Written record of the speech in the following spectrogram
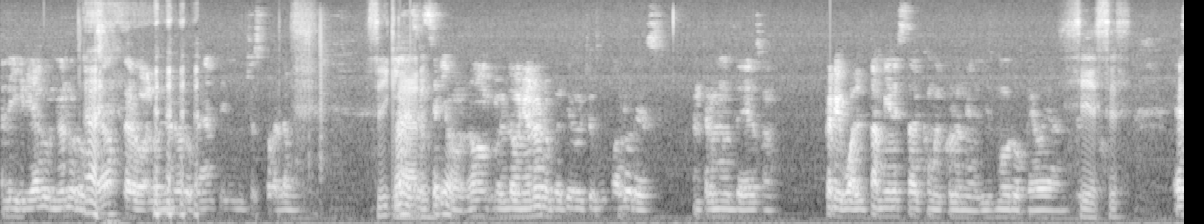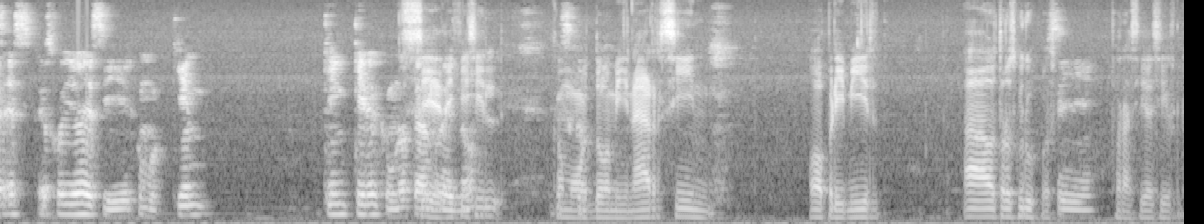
elegiría la Unión Europea, pero la Unión Europea tiene muchos problemas. Sí, No, es claro. en serio, no, la Unión Europea tiene muchos valores en términos de eso. Pero igual también está como el colonialismo europeo de antes. Sí, este es, Es, es, es jodido decidir como quién, quién quiere que uno sea sí, es rey, ¿no? difícil como Exacto. dominar sin oprimir a otros grupos, Sí, por así decirlo.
